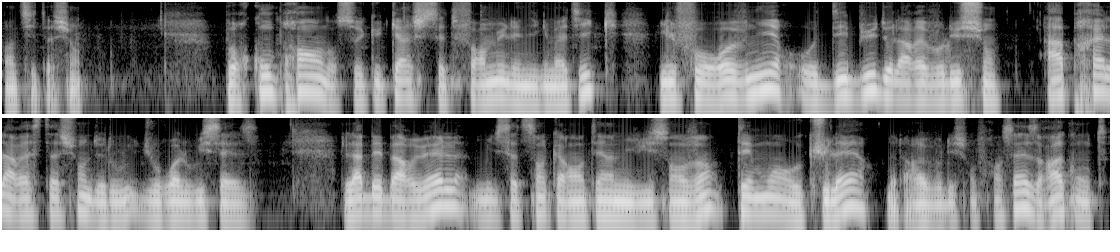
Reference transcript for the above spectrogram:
Fin. Pour comprendre ce que cache cette formule énigmatique, il faut revenir au début de la Révolution, après l'arrestation du roi Louis XVI. L'abbé Baruel, 1741-1820, témoin oculaire de la Révolution française, raconte,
